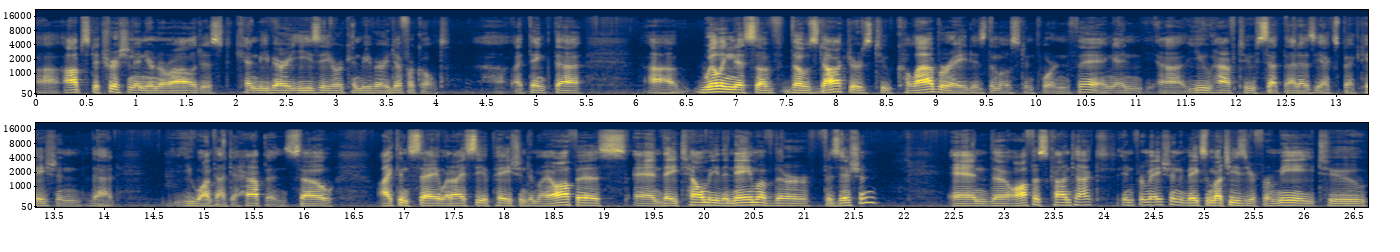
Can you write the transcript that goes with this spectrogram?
uh, obstetrician and your neurologist can be very easy or can be very difficult. Uh, I think the uh, willingness of those doctors to collaborate is the most important thing, and uh, you have to set that as the expectation that you want that to happen. So I can say when I see a patient in my office and they tell me the name of their physician and the office contact information, it makes it much easier for me to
